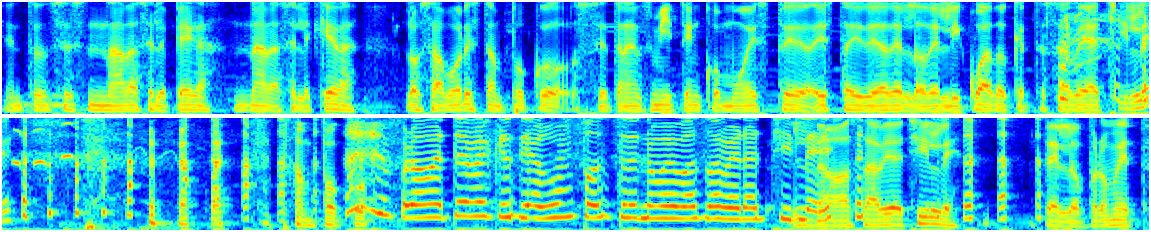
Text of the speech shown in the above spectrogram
entonces nada se le pega, nada se le queda. Los sabores tampoco se transmiten como este, esta idea de lo del licuado que te sabe a chile. tampoco Prométeme que si hago un postre no me vas a ver a Chile. no sabe a chile, te lo prometo.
